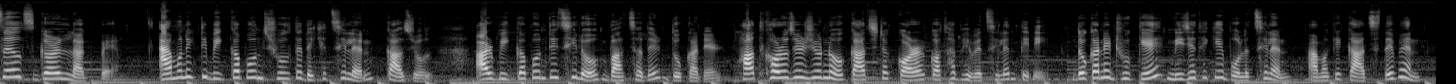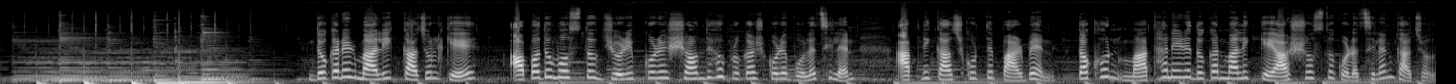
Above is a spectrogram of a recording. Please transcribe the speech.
সেলস গার্ল লাগবে। এমন একটি বিজ্ঞাপন ঝুলতে দেখেছিলেন কাজল। আর বিজ্ঞাপনটি ছিল বাচ্চাদের দোকানের। হাত খরচের জন্য কাজটা করার কথা ভেবেছিলেন তিনি। দোকানে ঢুকে নিজে থেকেই বলেছিলেন, আমাকে কাজ দেবেন? দোকানের মালিক কাজলকে আপাদমস্তক জরিপ করে সন্দেহ প্রকাশ করে বলেছিলেন, আপনি কাজ করতে পারবেন? তখন মাথা নেড়ে দোকান মালিককে আশ্বস্ত করেছিলেন কাজল।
